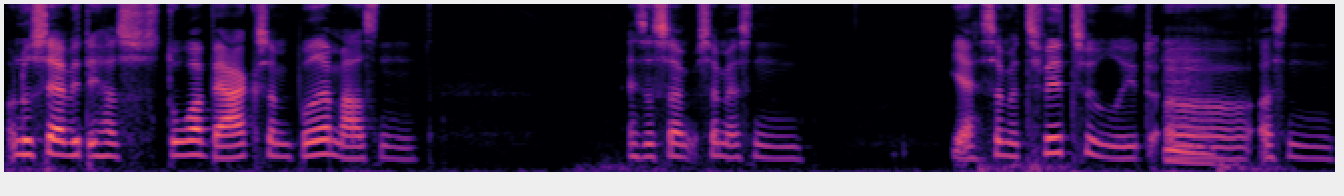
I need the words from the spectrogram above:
Og nu ser vi det her store værk, som både er meget sådan, altså som, som er sådan, ja, som er tvetydigt, mm. og, og sådan,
